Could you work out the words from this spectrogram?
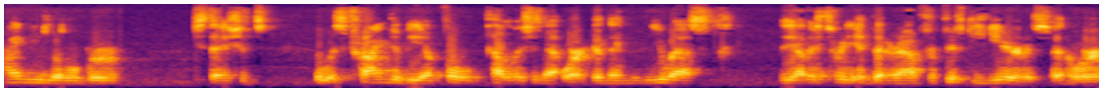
tiny little group stations. It was trying to be a full television network, and then in the U.S., The other three had been around for 50 years and were,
